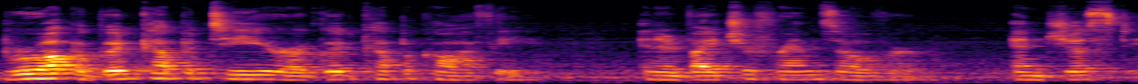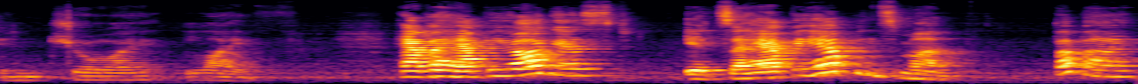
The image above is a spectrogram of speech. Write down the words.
brew up a good cup of tea or a good cup of coffee and invite your friends over and just enjoy life. Have a happy August. It's a Happy Happens month. Bye-bye.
